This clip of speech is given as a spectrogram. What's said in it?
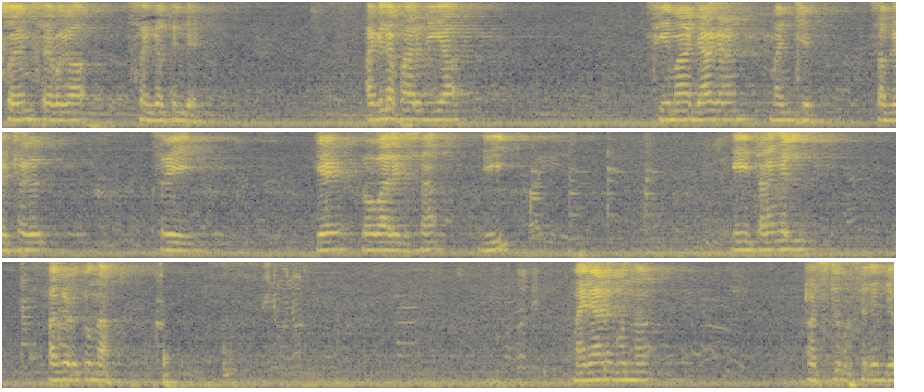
സ്വയം സേവക സംഘത്തിന്റെ അഖില ഭാരതീയ സീമാ ജാഗരൺ മഞ്ച് സംരക്ഷകർ ശ്രീ കെ ഗോപാലകൃഷ്ണ ജി. ഈ ചടങ്ങിൽ പങ്കെടുക്കുന്ന മൈനാടുകുന്ന് ട്രസ്റ്റ് പ്രസിഡന്റ്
